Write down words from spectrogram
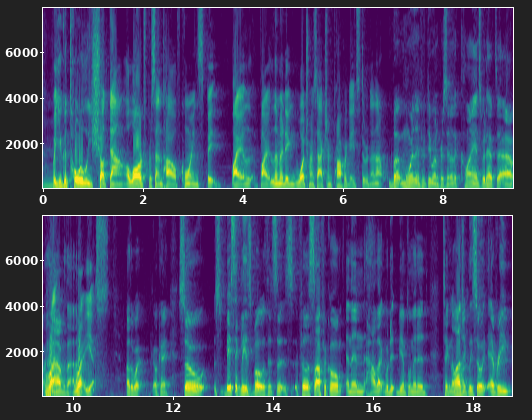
Mm. But you could totally shut down a large percentile of coins by by limiting what transaction propagates through the network. but more than 51% of the clients would have to out, Right. have that. Right. Yes. Otherwise, okay. So basically, it's both. It's, it's philosophical, and then how that would it be implemented technologically. So every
